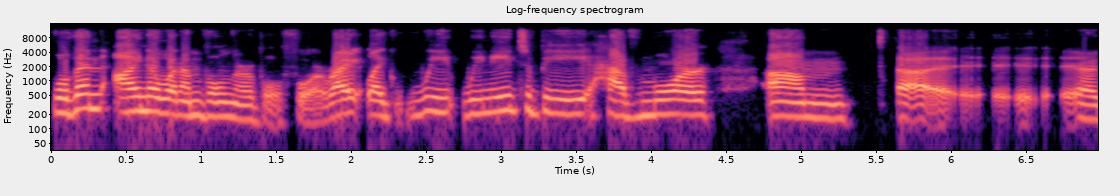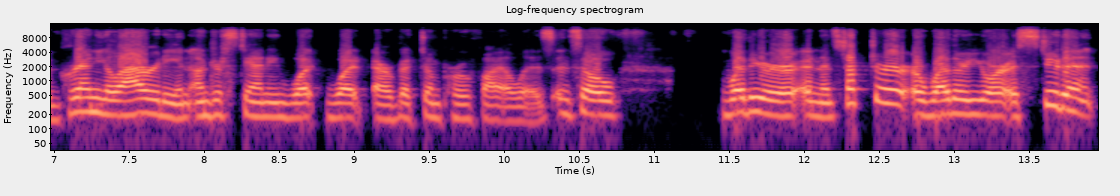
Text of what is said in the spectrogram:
Well, then I know what I'm vulnerable for, right? Like we, we need to be, have more, um, uh, uh, granularity and understanding what, what our victim profile is. And so whether you're an instructor or whether you're a student,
